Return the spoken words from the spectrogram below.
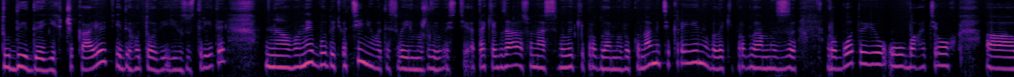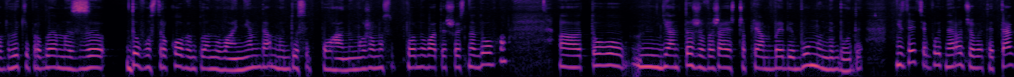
Туди, де їх чекають і де готові їх зустріти, е, вони будуть оцінювати свої можливості. А так як зараз у нас великі проблеми в економіці країни, великі проблеми з роботою у багатьох, великі проблеми з довгостроковим плануванням. Да, ми досить погано можемо планувати щось надовго. е, То я теж вважаю, що прям бебі-буму не буде. Мені здається, будуть народжувати так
